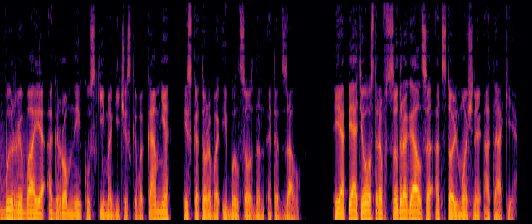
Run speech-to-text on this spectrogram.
вырывая огромные куски магического камня, из которого и был создан этот зал и опять остров содрогался от столь мощной атаки.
